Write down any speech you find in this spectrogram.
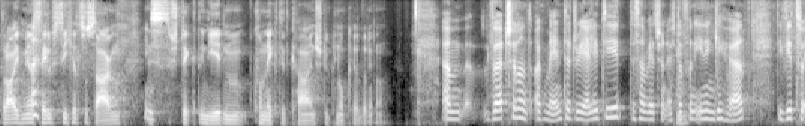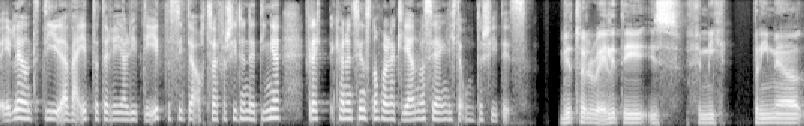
Traue ich mir selbst sicher zu sagen, es steckt in jedem Connected Car ein Stück Nokia drinnen. Ähm, Virtual und Augmented Reality, das haben wir jetzt schon öfter mhm. von Ihnen gehört, die virtuelle und die erweiterte Realität, das sind ja auch zwei verschiedene Dinge. Vielleicht können Sie uns nochmal erklären, was hier eigentlich der Unterschied ist. Virtual Reality ist für mich primär,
